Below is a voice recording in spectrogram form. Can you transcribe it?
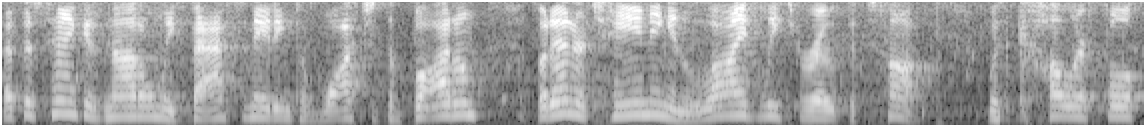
that this tank is not only fascinating to watch at the bottom, but entertaining and lively throughout the top, with colorful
